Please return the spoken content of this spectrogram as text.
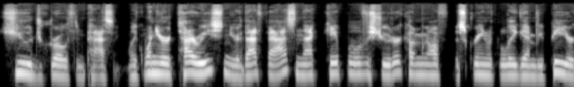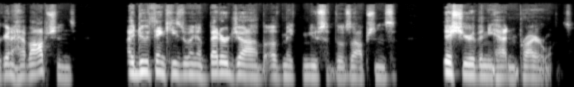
huge growth in passing. Like when you're Tyrese and you're that fast and that capable of a shooter coming off the screen with the league MVP, you're going to have options. I do think he's doing a better job of making use of those options this year than he had in prior ones.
